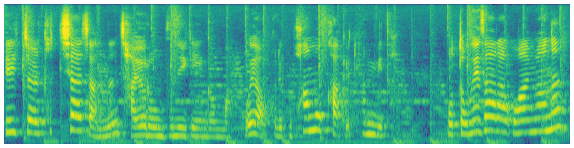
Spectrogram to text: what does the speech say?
일절 터치하지 않는 자유로운 분위기인 건 맞고요. 그리고 화목하기도 합니다. 보통 회사라고 하면은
